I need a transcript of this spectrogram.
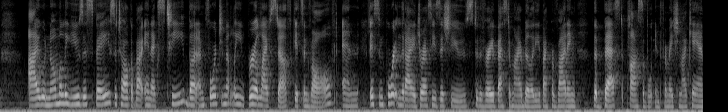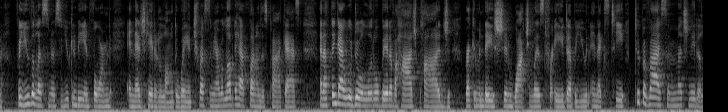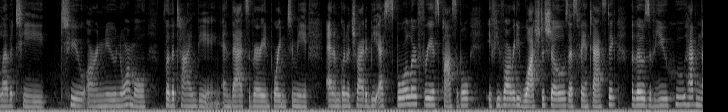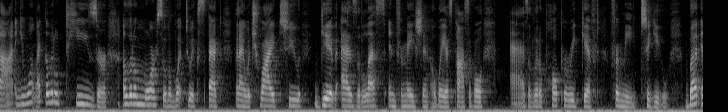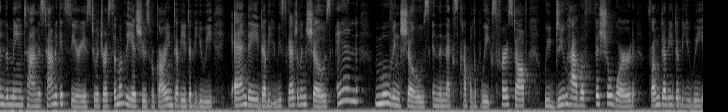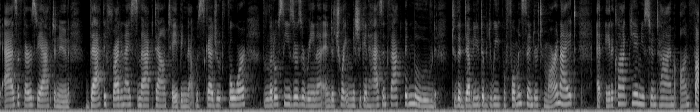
I would normally use this space to talk about NXT, but unfortunately, real life stuff gets involved, and it's important that I address these issues to the very best of my ability by providing the best possible information I can for you, the listeners, so you can be informed and educated along the way. And trust me, I would love to have fun on this podcast, and I think I will do a little bit of a hodgepodge recommendation watch list for AEW and NXT to provide some much needed levity to our new normal for the time being. And that's very important to me. And I'm going to try to be as spoiler free as possible. If you've already watched the shows, that's fantastic. For those of you who have not, and you want like a little teaser, a little morsel of what to expect, then I would try to give as less information away as possible as a little potpourri gift from me to you. But in the meantime, it's time to get serious to address some of the issues regarding WWE and AEW scheduling shows and moving shows in the next couple of weeks. First off, we do have official word from WWE as of Thursday afternoon that the Friday Night SmackDown taping that was scheduled for the Little Caesars Arena in Detroit, Michigan has in fact been moved to the WWE Performance Center tomorrow night at 8 o'clock p.m. Eastern Time on Fox.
